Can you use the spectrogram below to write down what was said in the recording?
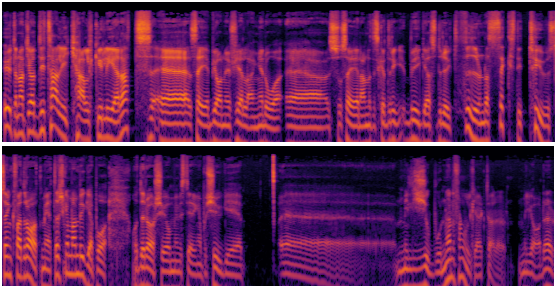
Utan att jag detaljkalkylerat, eh, säger Bjarne Fjellanger då, eh, så säger han att det ska dryg- byggas drygt 460 000 kvadratmeter ska man bygga på. Och det rör sig om investeringar på 20 eh, miljoner från olika aktörer. Miljarder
